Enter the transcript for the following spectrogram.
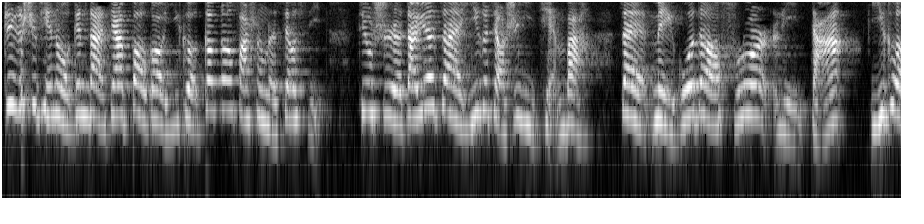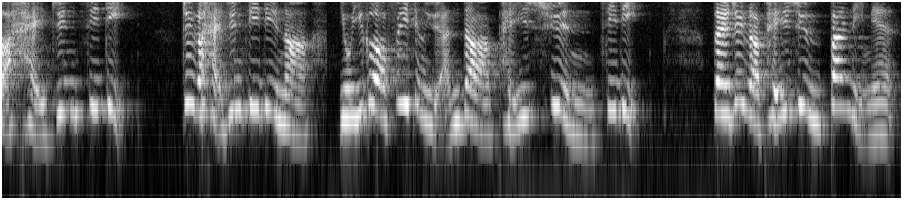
这个视频呢，我跟大家报告一个刚刚发生的消息，就是大约在一个小时以前吧，在美国的佛罗里达一个海军基地，这个海军基地呢有一个飞行员的培训基地，在这个培训班里面。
